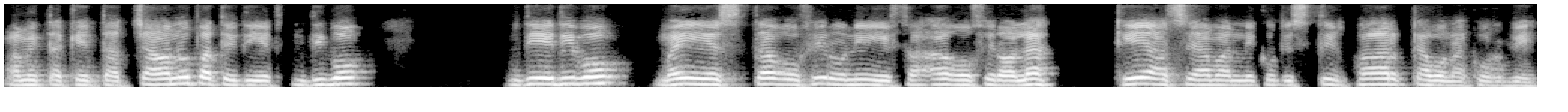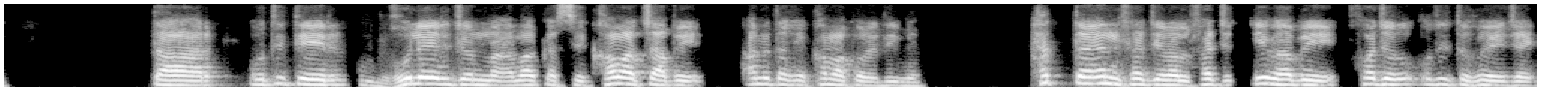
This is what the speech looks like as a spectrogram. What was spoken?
আমি তাকে তার চা অনুপাতে দিয়ে দিব। দিয়ে দিব কে আছে আমার নিকট ইস্তিগফার কামনা করবে? তার অতীতের ভুলের জন্য আমার কাছে ক্ষমা চাবে, আমি তাকে ক্ষমা করে দিব। হাত্তায়ন ফজর আল ফজর, এভাবে ফজর উদিত হয়ে যায়।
